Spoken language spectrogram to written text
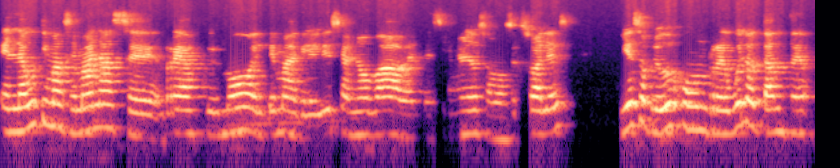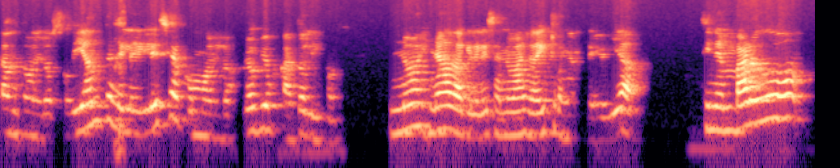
En la última semana se reafirmó el tema de que la iglesia no va a los homosexuales y eso produjo un revuelo tanto, tanto en los odiantes de la iglesia como en los propios católicos. No es nada que la iglesia no haya dicho con anterioridad. Sin embargo,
